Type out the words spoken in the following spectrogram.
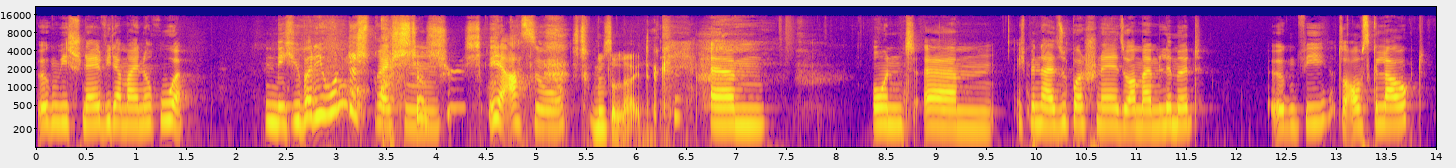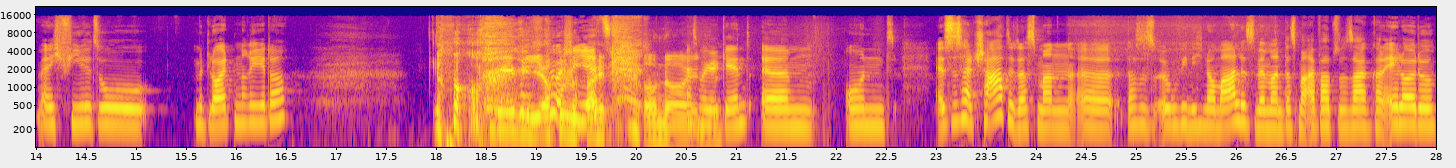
irgendwie schnell wieder meine Ruhe. Nicht über die Hunde sprechen. Ist das süß? ja, ach so. Es tut mir so leid. Okay. Ähm, und ähm, ich bin halt super schnell so an meinem Limit irgendwie, so ausgelaugt, wenn ich viel so mit Leuten rede. Oh, Baby, oh Beispiel nein. Oh Erstmal nein. gegähnt. Ähm, und es ist halt schade, dass man, äh, dass es irgendwie nicht normal ist, wenn man, dass man einfach so sagen kann, ey Leute,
